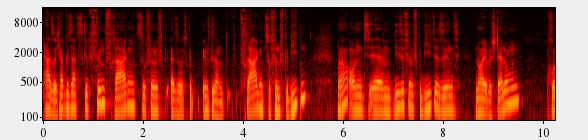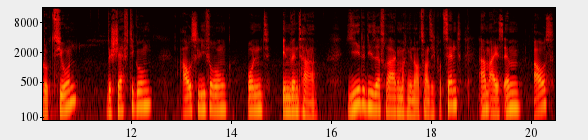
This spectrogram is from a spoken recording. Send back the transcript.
also, ich habe gesagt, es gibt fünf Fragen zu fünf, also es gibt insgesamt Fragen zu fünf Gebieten. Na, und ähm, diese fünf Gebiete sind neue Bestellungen, Produktion, Beschäftigung, Auslieferung und Inventar. Jede dieser Fragen machen genau 20 Prozent am ISM aus.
